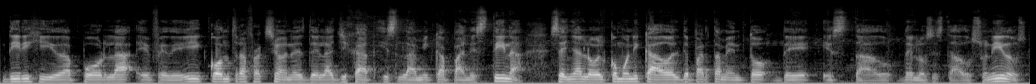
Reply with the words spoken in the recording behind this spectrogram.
dirigida por la FDI contra fracciones de la Yihad Islámica Palestina, señaló el comunicado del Departamento de Estado de los Estados Unidos.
